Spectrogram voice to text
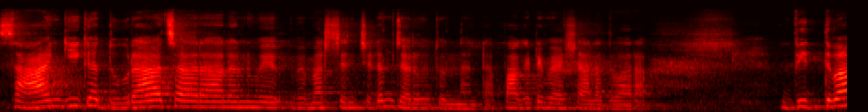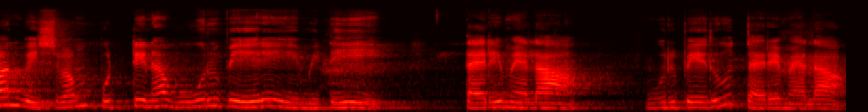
సాంఘిక దురాచారాలను విమర్శించడం జరుగుతుందంట పగటి వేషాల ద్వారా. విద్వాన్ విశ్వం పుట్టిన ఊరు పేరు ఏమిటి? తరిమెల. ఊరి పేరు తరిమెల.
